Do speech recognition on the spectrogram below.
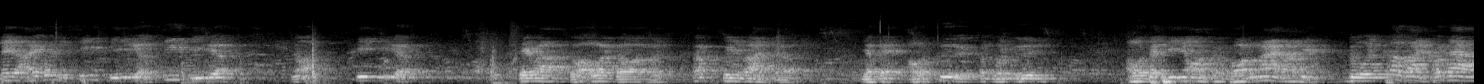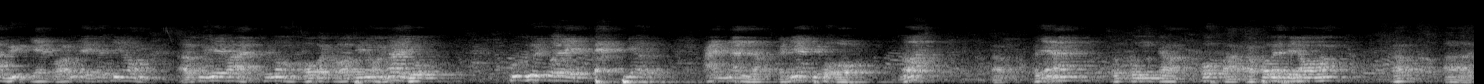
หลายๆคนสี่ปีเลือกสี่ปีเลือกเนาะสี่ปีเลือกแต่ว่าสอวจกับคุยบ้านก็อย่าไปเอาคือตำบลอื่น เอาแต่พี่น้องของมาเราเนี่ย โดนเข้าบ้านเขาด่าหรือแก่ของใจแต่พี่น้องเอาคุยบ้านพี่น้องอบจพี่น้องนายกผู้อื่นก็เลยแป๊บเดียวอันนั่นแหละอันเนี้ยที่บอกเนาะเพราะฉะนั้นผมคงจะพบปากกับพ่อแม่พี่น้องครับ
